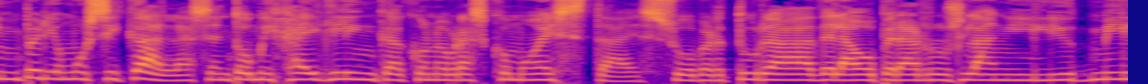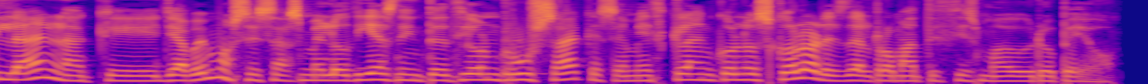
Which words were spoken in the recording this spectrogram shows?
Imperio musical asentó Mikhail Glinka con obras como esta. Es su obertura de la ópera Ruslan y Lyudmila, en la que ya vemos esas melodías de intención rusa que se mezclan con los colores del romanticismo europeo.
